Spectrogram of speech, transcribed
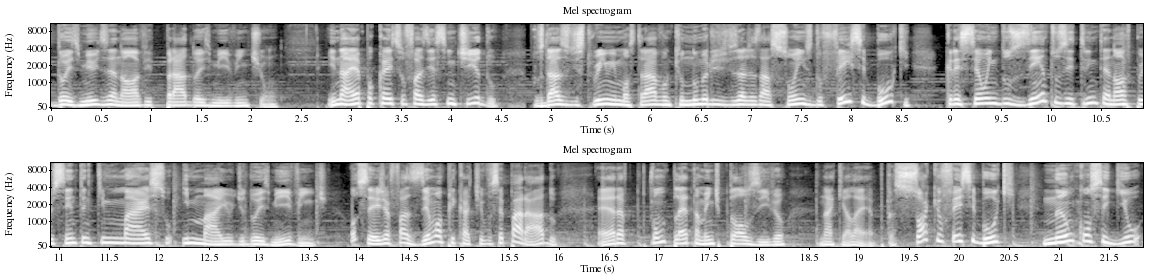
2019 para 2021. E na época isso fazia sentido. Os dados de streaming mostravam que o número de visualizações do Facebook cresceu em 239% entre março e maio de 2020. Ou seja, fazer um aplicativo separado era completamente plausível naquela época. Só que o Facebook não conseguiu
